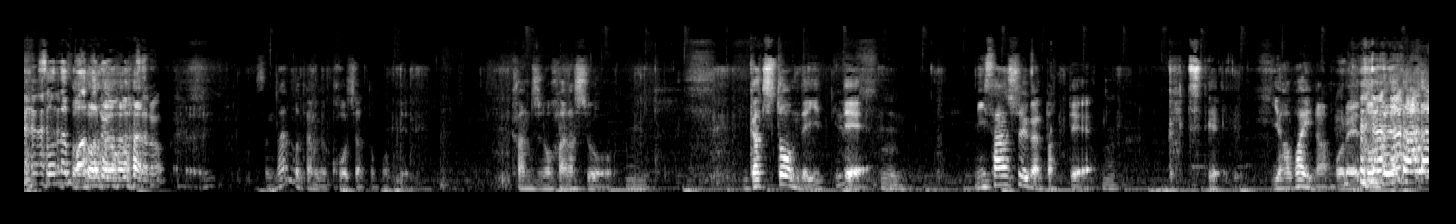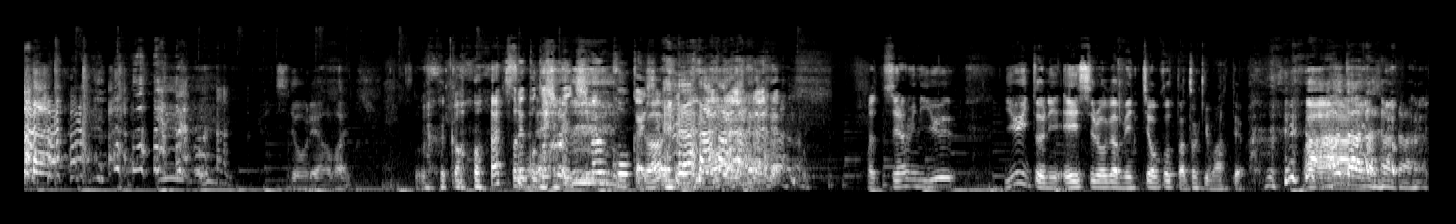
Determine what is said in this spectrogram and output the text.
そんなバトル思ったの？その何のためのコーチだと思って？感じの話を。ガチトーンで言って23週間経ってガチでやばいな俺。ガチで俺やばい。かわいそれ今年の一番後悔してる。ま あちなみにゆゆいとに栄四郎がめっちゃ怒った時もあったよ。あったあったあったあっ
